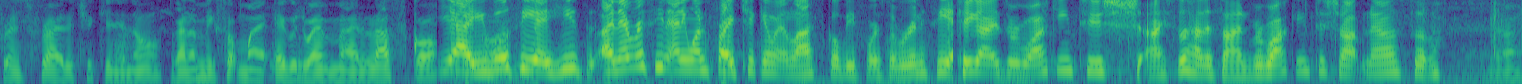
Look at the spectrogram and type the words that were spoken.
French fry the chicken, you know. I'm gonna mix up my egg with my Lasco. Yeah, you will see it. He's I never seen anyone fry chicken with Lasco before, so we're gonna see it. Okay, guys, we're walking to. Sh- I still have this on. We're walking to shop now, so Yeah. you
